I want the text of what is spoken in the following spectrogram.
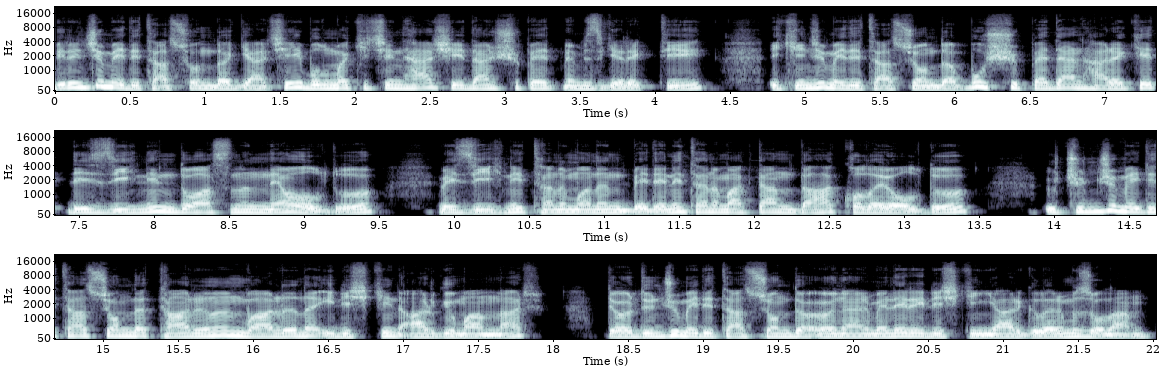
Birinci meditasyonda gerçeği bulmak için her şeyden şüphe etmemiz gerektiği, ikinci meditasyonda bu şüpheden hareketle zihnin doğasının ne olduğu ve zihni tanımanın bedeni tanımaktan daha kolay olduğu, üçüncü meditasyonda Tanrı'nın varlığına ilişkin argümanlar, dördüncü meditasyonda önermeler ilişkin yargılarımız olan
